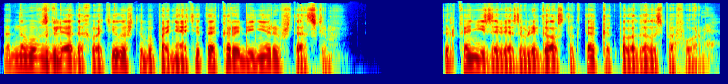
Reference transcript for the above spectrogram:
Одного взгляда хватило, чтобы понять, это карабинеры в штатском. Только они завязывали галстук так, как полагалось по форме.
